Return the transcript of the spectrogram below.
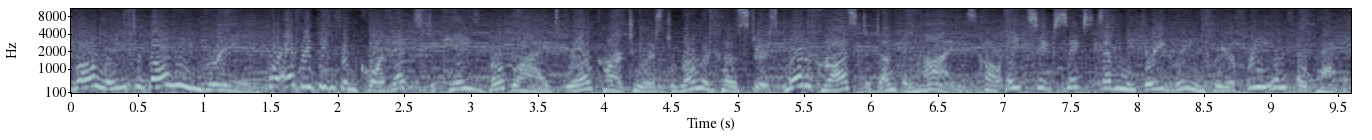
Rolling to Bowling Green. For everything from Corvettes to cave boat rides, rail car tours to roller coasters, motocross to Duncan Hines, call 866-73-GREEN for your free info packet.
